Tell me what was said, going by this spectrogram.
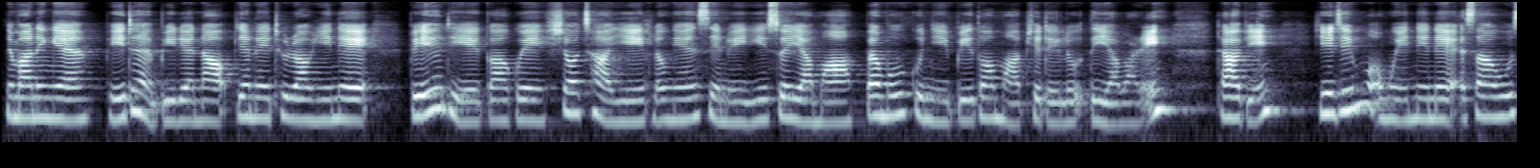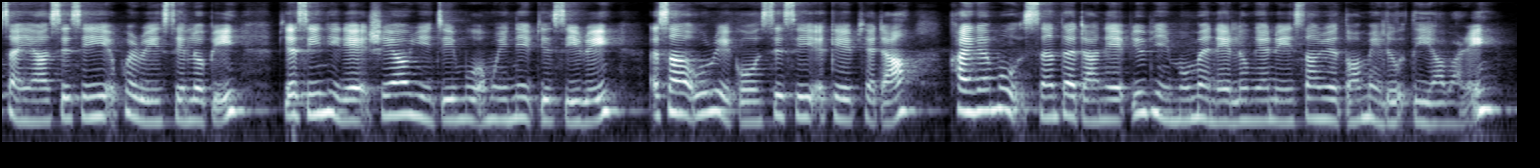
မြန်မာနိုင်ငံဘေးဒဏ်ပြီးတဲ့နောက်ပြည်내ထူထောင်ရေးနဲ့ဘေးအန္တရာယ်ကာကွယ်ရှော့ချရေးလုပ်ငန်းစဉ်တွေရေးဆွဲရမှာပံ့ပိုးကူညီပေးသွားမှာဖြစ်တယ်လို့သိရပါတယ်။ဒါ့အပြင် ယဉ်ကျေးမှုအမွေအနှစ်နဲ့အစာအုပ်ဆိုင်ရာစစ်ဆေးရေးအဖွဲ့တွေဆင်လွတ်ပြီးပျက်စီးနေတဲ့ရှေးဟောင်းယဉ်ကျေးမှုအမွေအနှစ်ပစ္စည်းတွေအစာအုပ်တွေကိုစစ်ဆေးအကဲဖြတ်တာခိုင်ခံ့မှုစမ်းသပ်တာနဲ့ပြုပြင်မွမ်းမံတဲ့လုပ်ငန်းတွေဆောင်ရွက်သွားမယ်လို့သိရပါတယ်။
